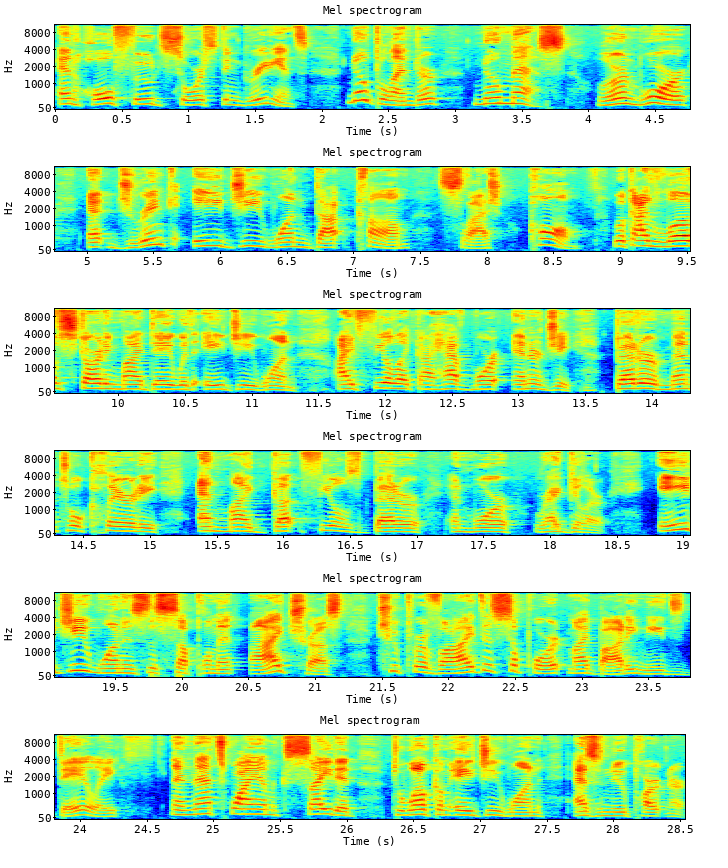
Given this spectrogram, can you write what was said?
and whole food sourced ingredients. No blender, no mess. Learn more at drinkag1.com slash calm. Look, I love starting my day with AG1. I feel like I have more energy, better mental clarity, and my gut feels better and more regular. AG1 is the supplement I trust to provide the support my body needs daily and that's why I'm excited to welcome AG1 as a new partner.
